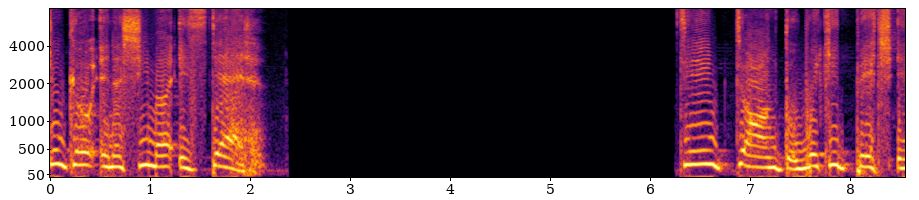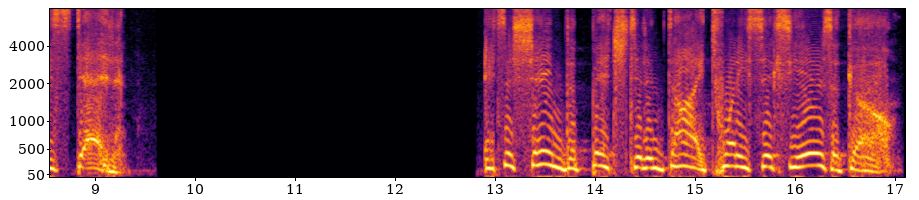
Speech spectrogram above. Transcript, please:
Junko Enoshima is dead. Ding dong, the wicked bitch is dead. It's a shame the bitch didn't die 26 years ago.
